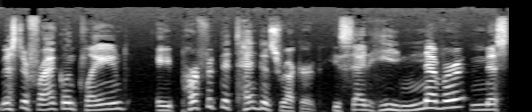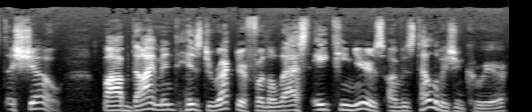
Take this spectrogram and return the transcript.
Mr. Franklin claimed a perfect attendance record. He said he never missed a show. Bob Diamond, his director for the last 18 years of his television career,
